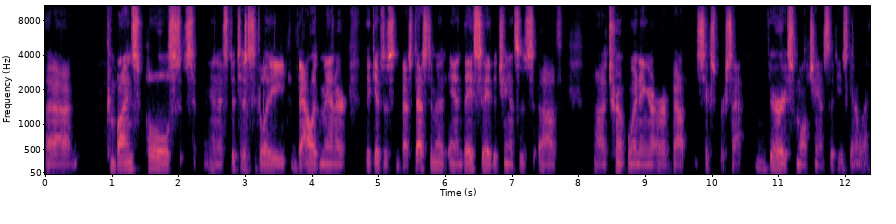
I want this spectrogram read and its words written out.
uh, combines polls in a statistically valid manner that gives us the best estimate, and they say the chances of uh, Trump winning are about 6%. Very small chance that he's going to win.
